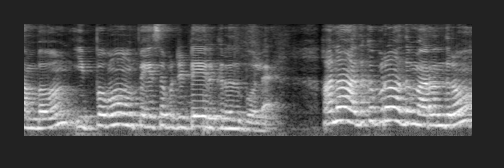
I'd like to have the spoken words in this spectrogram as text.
சம்பவம் இப்போவும் பேசப்பட்டுட்டே இருக்கிறது போல. ஆனால் அதுக்கப்புறம் அது மறந்துடும்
